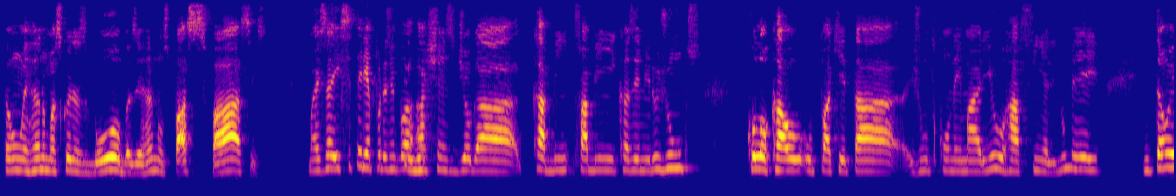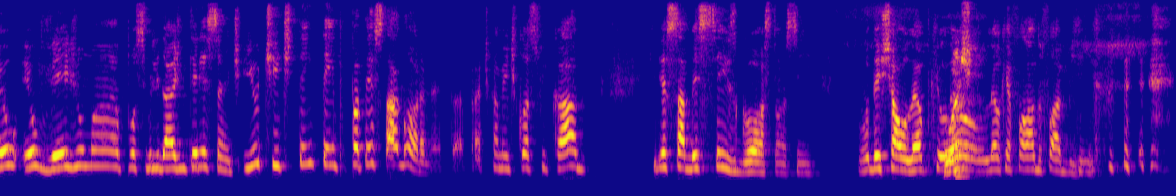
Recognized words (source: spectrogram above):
Então, errando umas coisas bobas, errando uns passes fáceis. Mas aí você teria, por exemplo, a, chance de jogar Fabinho e Casemiro juntos, colocar o, o Paquetá junto com o Neymar e o Rafinha ali no meio. Então eu, eu vejo uma possibilidade interessante. E o Tite tem tempo para testar agora, né? Tá praticamente classificado. Queria saber se vocês gostam, assim. Vou deixar o Léo, porque o Léo, acho... quer falar do Fabinho.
